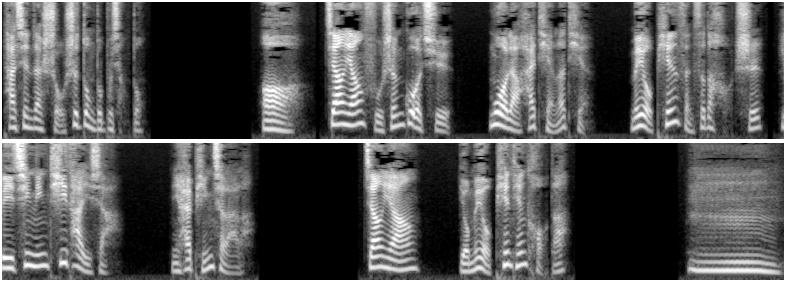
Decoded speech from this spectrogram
他现在手是动都不想动。哦，江阳俯身过去，末了还舔了舔，没有偏粉色的好吃。李青宁踢他一下，你还平起来了。江阳有没有偏甜口的？嗯，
